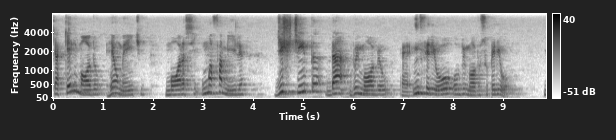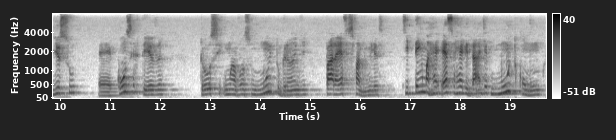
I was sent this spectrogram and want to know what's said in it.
que aquele imóvel realmente mora-se uma família distinta da, do imóvel é, inferior ou do imóvel superior. Isso, é, com certeza, trouxe um avanço muito grande para essas famílias que têm uma essa realidade é muito comum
